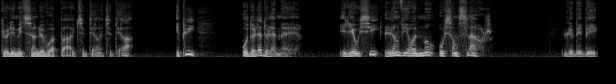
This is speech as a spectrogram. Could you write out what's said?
que les médecins ne voient pas, etc., etc. Et puis, au-delà de la mère, il y a aussi l'environnement au sens large. Le bébé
